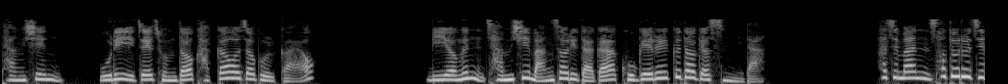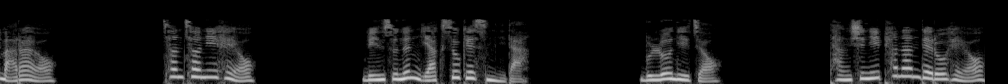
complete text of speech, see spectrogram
당신, 우리 이제 좀 더 가까워져 볼까요? 미영은 잠시 망설이다가 고개를 끄덕였습니다. 하지만 서두르지 말아요. 천천히 해요. 민수는 약속했습니다. 물론이죠. 당신이 편한 대로 해요.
